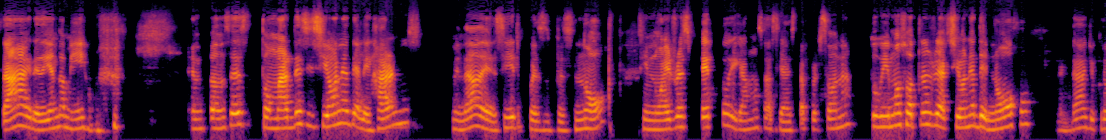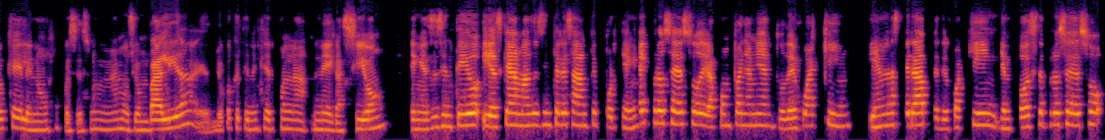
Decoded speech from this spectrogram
Está agrediendo a mi hijo. Entonces, tomar decisiones de alejarnos, ¿verdad? De decir, pues, pues no, si no hay respeto, digamos, hacia esta persona. Tuvimos otras reacciones de enojo, ¿verdad? Yo creo que el enojo, pues, es una emoción válida. Eh, yo creo que tiene que ver con la negación en ese sentido. Y es que además es interesante porque en el proceso de acompañamiento de Joaquín, y en las terapias de Joaquín y en todo este proceso,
